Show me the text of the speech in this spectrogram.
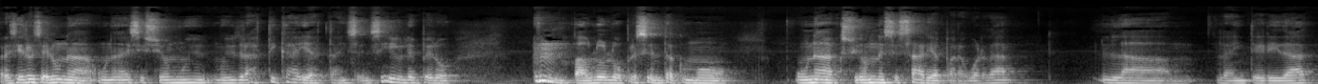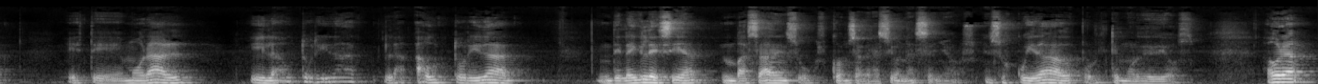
Pareciera ser una, una decisión muy, muy drástica y hasta insensible, pero Pablo lo presenta como una acción necesaria para guardar la, la integridad este, moral y la autoridad, la autoridad de la iglesia basada en su consagración al Señor, en sus cuidados por el temor de Dios. Ahora,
